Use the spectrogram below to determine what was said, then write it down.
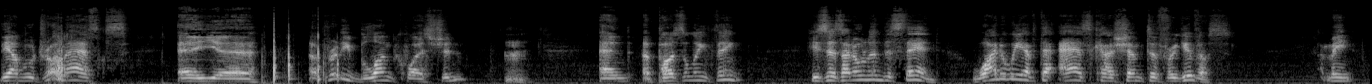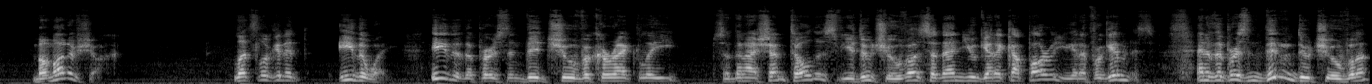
the Abu Avudraham asks a, uh, a pretty blunt question and a puzzling thing. He says, I don't understand. Why do we have to ask Hashem to forgive us? I mean, Mamanavshach. Let's look at it either way. Either the person did tshuva correctly, so then Hashem told us, if you do tshuva, so then you get a kapara, you get a forgiveness. And if the person didn't do tshuva,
